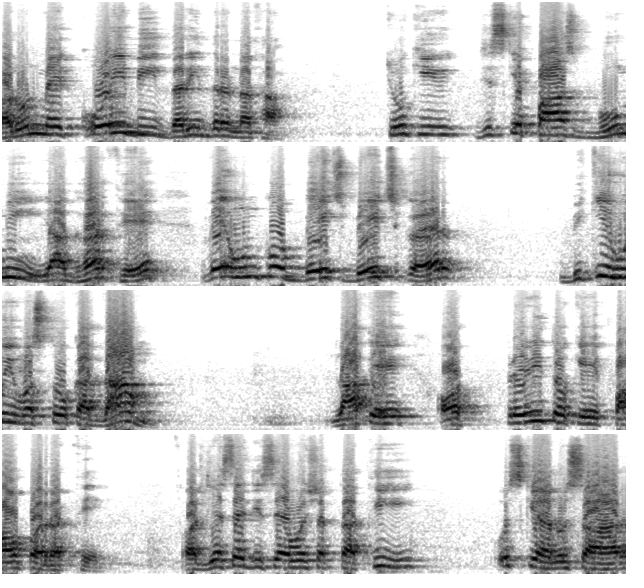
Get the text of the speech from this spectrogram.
और उनमें कोई भी दरिद्र न था, क्योंकि जिसके पास भूमि या घर थे, वे उनको बेच बेच कर बिकी हुई वस्तुओं का दाम लाते और प्रेरितों के पाँव पर रखते और जैसे जिसे आवश्यकता थी, उसके अनुसार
